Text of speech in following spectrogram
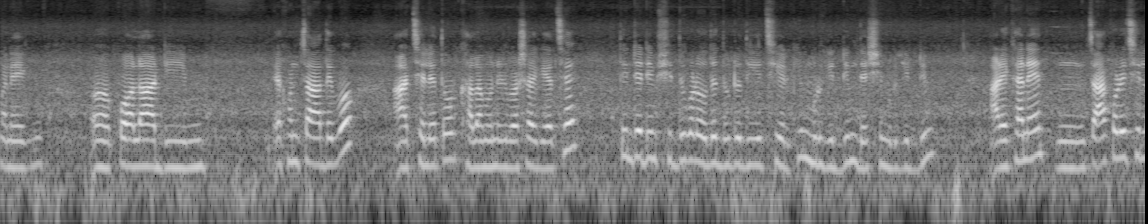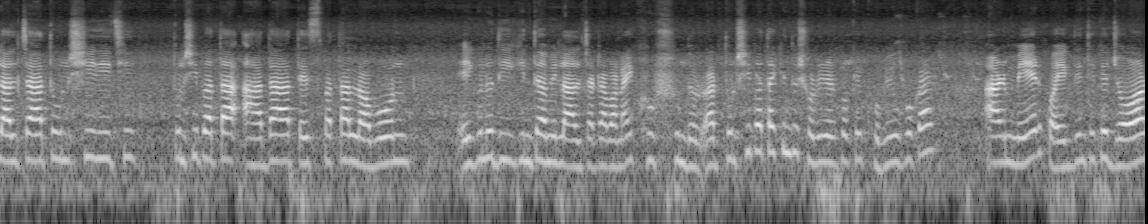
মানে কলা, ডিম, এখন চা দেব। আর ছেলে তোর খালামণির বাসায় গেছে। তিনটে ডিম সিদ্ধ করে ওদের দুটো দিয়েছি আর কি, মুরগির ডিম, দেশি মুরগির ডিম। আর এখানে চা করেছি, লাল চা, তুলসী দিয়েছি। তুলসী পাতা, আদা, তেজপাতা, লবণ, এইগুলো দিয়ে কিন্তু আমি লাল চাটা বানাই, খুব সুন্দর। আর তুলসী পাতা কিন্তু শরীরের পক্ষে খুবই উপকার। আর মেয়ের কয়েকদিন থেকে জ্বর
